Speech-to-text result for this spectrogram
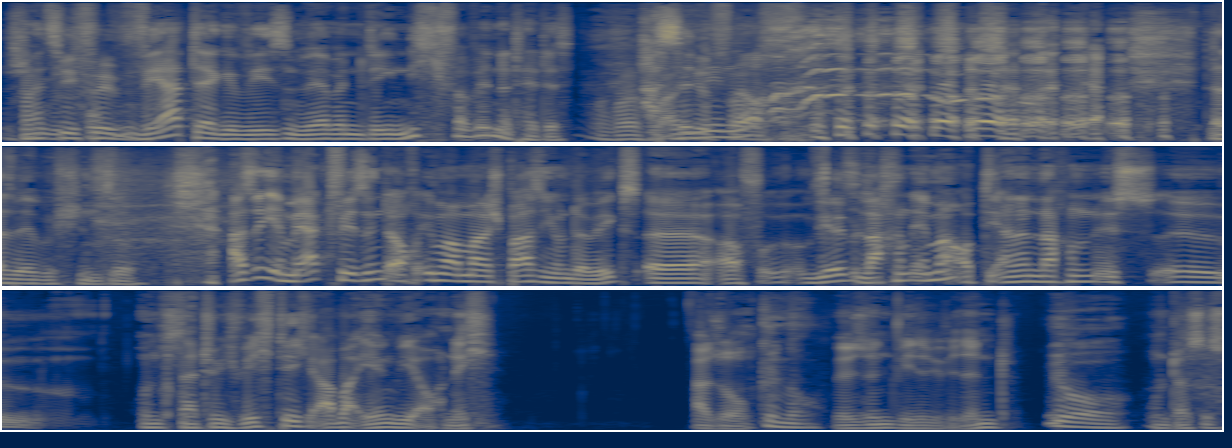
Schon Meinst du, wie viel. Wert der gewesen wäre, wenn du den nicht verwendet hättest? Hast du den noch? ja, das wäre bestimmt so. Also ihr merkt, wir sind auch immer mal spaßig unterwegs. Äh, auf, wir lachen immer. Ob die anderen lachen, ist äh, uns natürlich wichtig, aber irgendwie auch nicht. Also Genau. wir sind, wie wir sind. Ja. Und das ist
